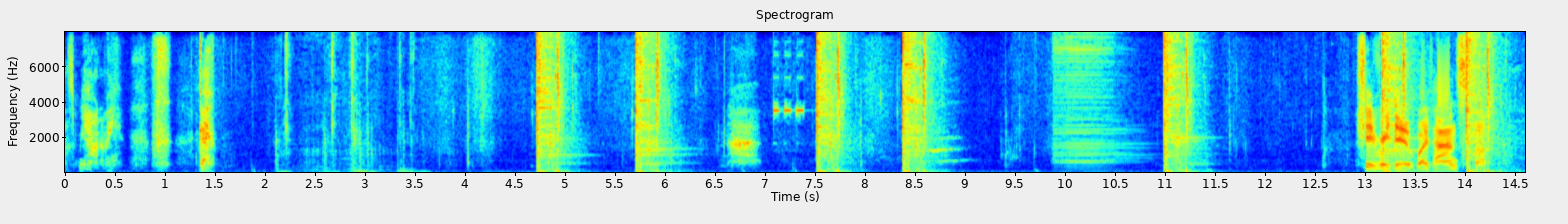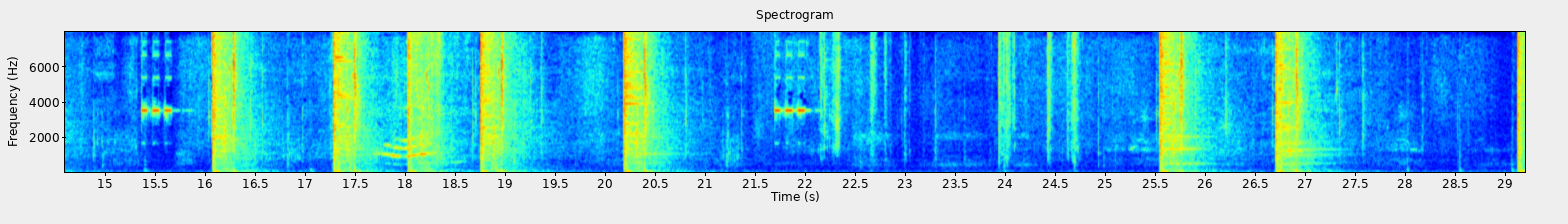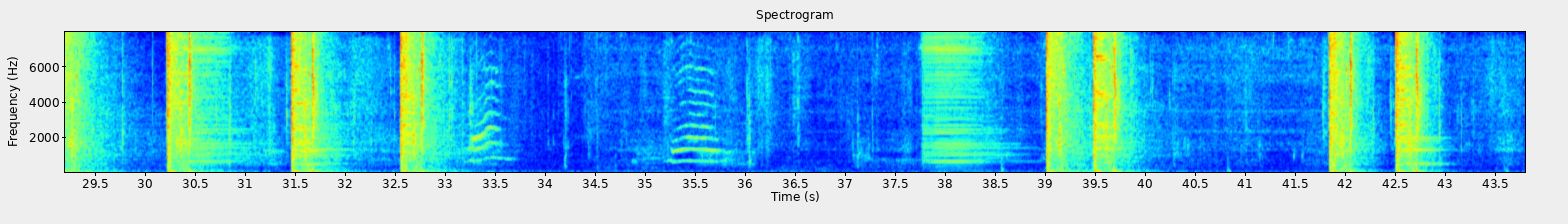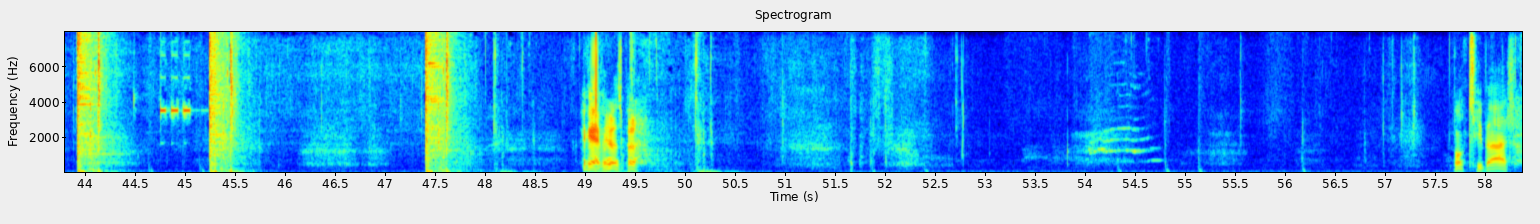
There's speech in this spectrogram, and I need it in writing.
cat's meowing at me. Go. Should redo it with both hands, but Okay, I think that's better. Not too bad.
